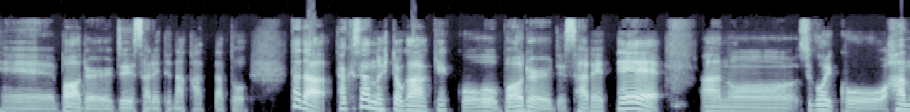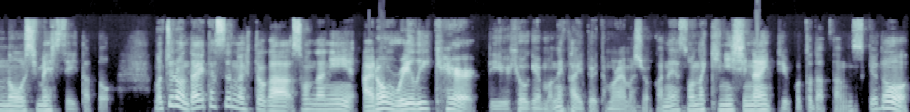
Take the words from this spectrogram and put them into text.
えー、bothered されてなかったと。ただ、たくさんの人が結構 bothered されて、あのーすごいこう反応を示していたと。もちろん大多数の人がそんなに I don't really care っていう表現もね、書いておいてもらいましょうかね。そんな気にしないっていうことだったんですけど、やっ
